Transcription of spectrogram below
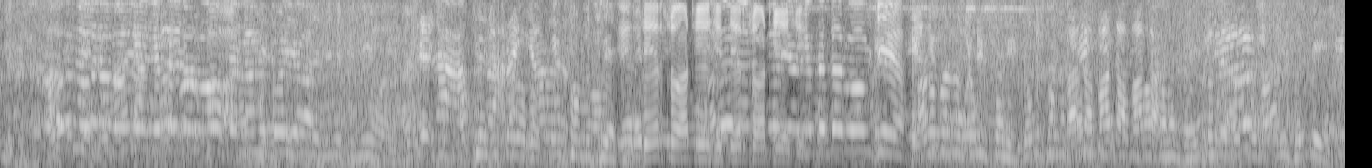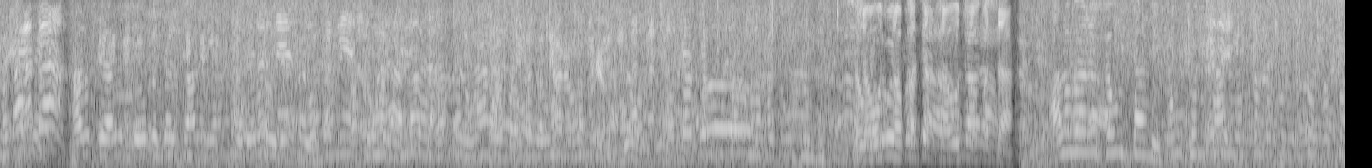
માલણ પર માલણ પર તેરસો અઠ્યાસી. તેરસો અઠ્યાસી ચૌદસો પચાસ ચૌદસો પચાસ. ચૌદ ચાલીસ. ચૌદસો ચાલીસ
